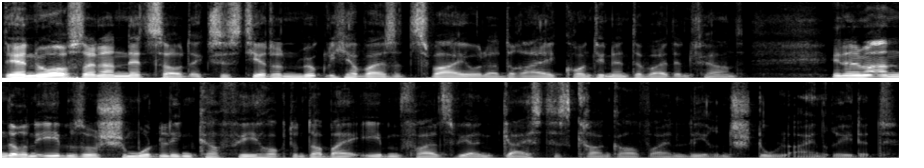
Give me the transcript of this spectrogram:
der nur auf seiner Netzhaut existiert und möglicherweise zwei oder drei Kontinente weit entfernt in einem anderen ebenso schmuddeligen Café hockt und dabei ebenfalls wie ein Geisteskranker auf einen leeren Stuhl einredet.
